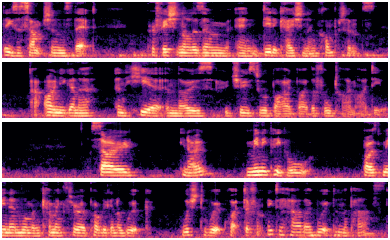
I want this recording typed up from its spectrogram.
these assumptions that professionalism and dedication and competence are only going to inhere in those who choose to abide by the full time ideal. So, you know, many people, both men and women coming through, are probably going to work wish to work quite differently to how they've worked in the past.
